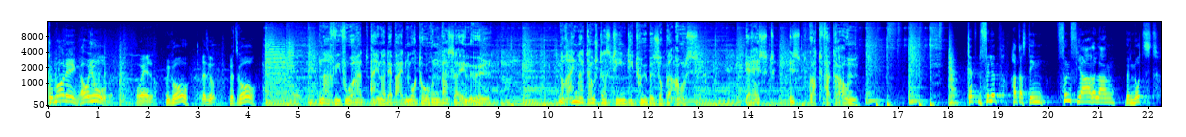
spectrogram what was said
Good morning, how are you? Well, We go? let's go. Let's go. Nach wie vor hat einer der beiden Motoren Wasser im Öl. Noch einmal tauscht das Team die trübe Suppe aus. Der Rest ist Gottvertrauen. Captain Philipp hat das Ding fünf Jahre lang benutzt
